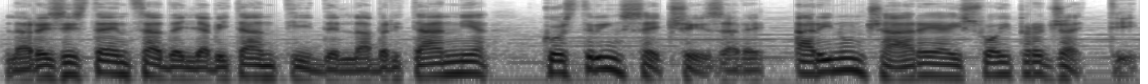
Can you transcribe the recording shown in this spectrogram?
La resistenza degli abitanti della Britannia costrinse Cesare a rinunciare ai suoi progetti.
